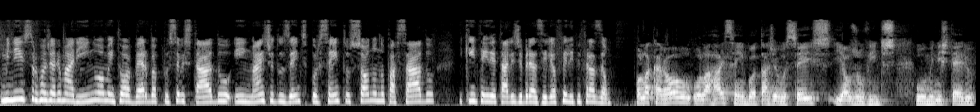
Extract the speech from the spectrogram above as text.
O ministro Rogério Marinho aumentou a verba para o seu estado em mais de 200% só no ano passado. E quem tem detalhes de Brasília é o Felipe Frazão. Olá, Carol. Olá, Heisen. Boa tarde a vocês e aos ouvintes. O Ministério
